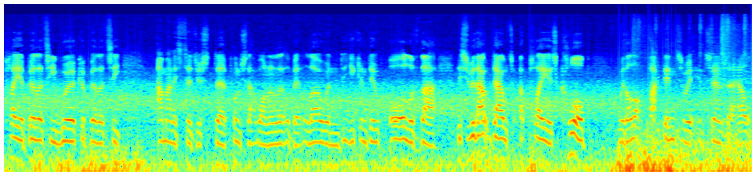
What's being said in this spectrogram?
playability workability. I managed to just uh, punch that one a little bit low and you can do all of that. This is without doubt a player's club with a lot packed into it in terms of health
